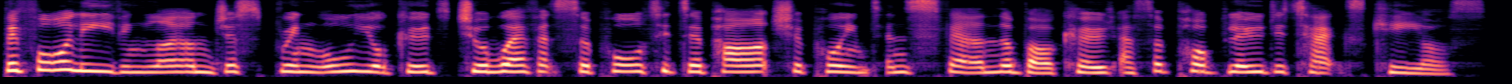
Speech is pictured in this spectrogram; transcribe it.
Before leaving Lyon, just bring all your goods to a Wevat supported departure point and scan the barcode at a Pablo de tax kiosk.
